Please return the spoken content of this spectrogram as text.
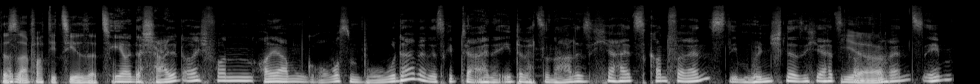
Das also, ist einfach die Zielsetzung. Ihr unterscheidet euch von eurem großen Bruder, denn es gibt ja eine internationale Sicherheitskonferenz, die Münchner Sicherheitskonferenz ja. eben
